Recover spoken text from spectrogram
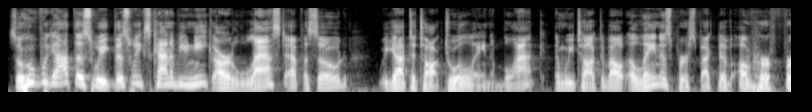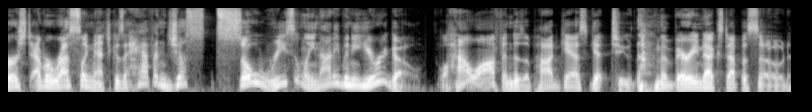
So, who've we got this week? This week's kind of unique. Our last episode, we got to talk to Elena Black, and we talked about Elena's perspective of her first ever wrestling match because it happened just so recently, not even a year ago. Well, how often does a podcast get to the very next episode?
